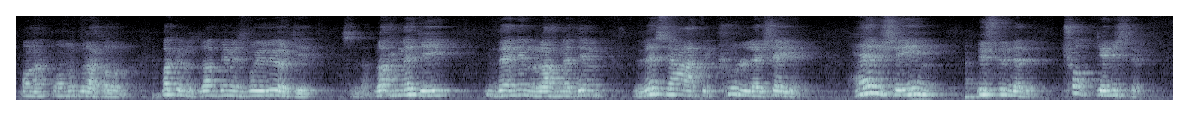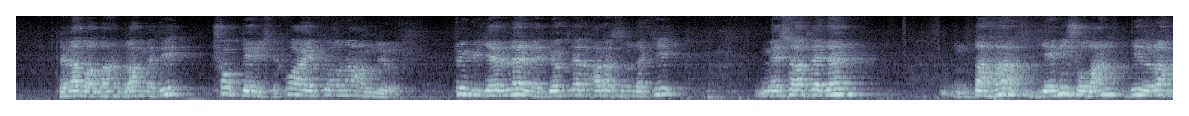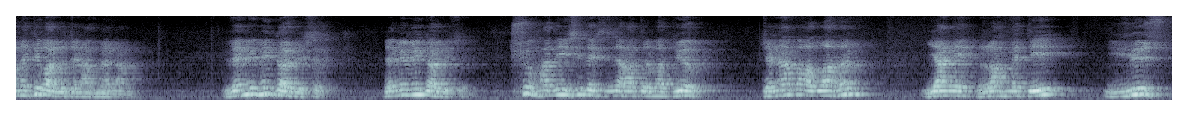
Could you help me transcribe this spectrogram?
ona onu bırakalım. Bakınız Rabbimiz buyuruyor ki rahmeti benim rahmetim vesiatı kulle şeyi her şeyin üstündedir. Çok geniştir. Cenab-ı Allah'ın rahmeti çok geniştir. Bu ayette onu anlıyoruz. Çünkü yerlerle gökler arasındaki mesafeden daha geniş olan bir rahmeti vardır Cenab-ı Mevla'nın. Ve mümin kardeşim, ve mümin kardeşim, şu hadisi de size hatırlatıyor. Cenab-ı Allah'ın yani rahmeti yüz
